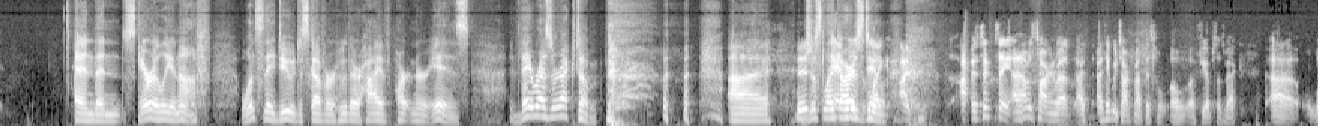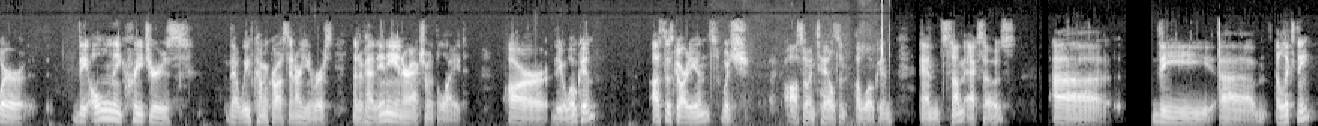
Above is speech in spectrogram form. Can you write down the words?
and then, scarily enough, once they do discover who their hive partner is, they resurrect them. uh, This- just like ours this, do. Like, I, I was going to say, and I was talking about, I, I think we talked about this a, a few episodes back, uh, where the only creatures that we've come across in our universe that have had any interaction with the light are the Awoken, us as Guardians, which also entails an Awoken, and some Exos, uh, the um, Eliksni,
